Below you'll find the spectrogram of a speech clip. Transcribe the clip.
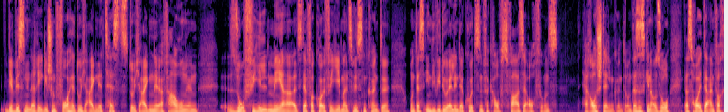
wir wissen in der Regel schon vorher durch eigene Tests, durch eigene Erfahrungen so viel mehr, als der Verkäufer jemals wissen könnte und das individuell in der kurzen Verkaufsphase auch für uns herausstellen könnte. Und das ist genau so, dass heute einfach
